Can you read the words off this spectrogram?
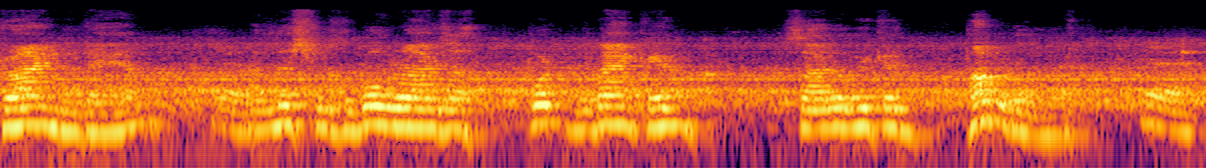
drain the dam, Yeah. and this was the bulldozer putting the bank in so that we could pump it on there. Yeah.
